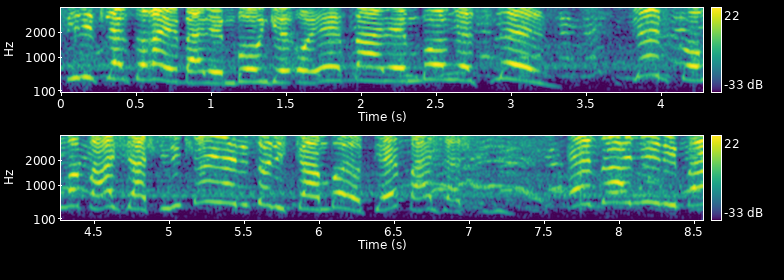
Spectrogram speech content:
silisa biso kaka ebale mbonge oyo oh, ebale mbonge fleuve fleuve congo pa jatini talela biso likambo oyo te pa jatini eza nini pa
